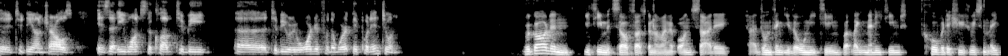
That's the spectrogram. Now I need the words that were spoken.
uh, to Dion Charles is that he wants the club to be uh, to be rewarded for the work they put into him. Regarding your team itself, that's going to line up on Saturday. I don't think you're the only team, but like many teams, COVID issues recently.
